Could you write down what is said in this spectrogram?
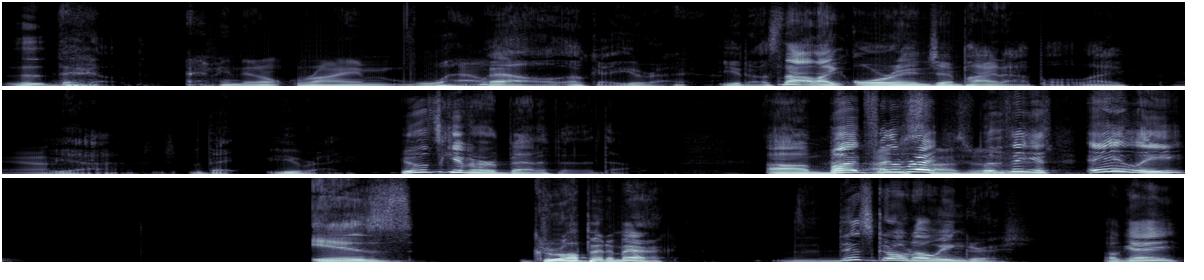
they don't. I mean they don't rhyme well. Well, okay, you're right. You know, it's not like orange and pineapple. Like yeah. Yeah, they, you're right. Let's give her a benefit of the doubt. Um, but I- for I the right, was but the really thing is, Ailee is grew up in America. This girl know English. Okay,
